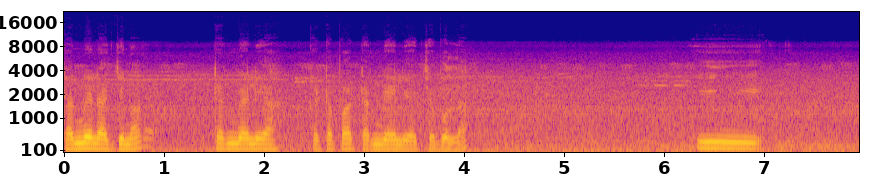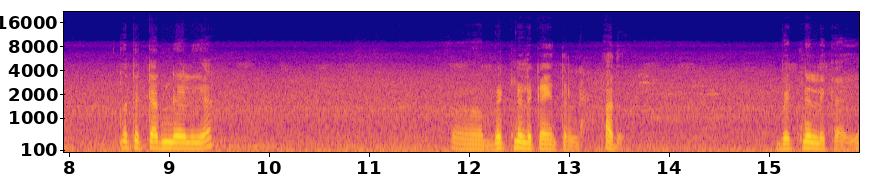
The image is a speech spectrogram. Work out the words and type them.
ಟನ್ಮೇಲಿಯ ಅರ್ಜುನ, ಟನ್ಮೇಲಿಯ ಕಟ್ಟಪ್ಪ ಟನ್ಮೇಲಿಯ ಚಬುಲ್ಲ. ಈ ಮತ್ತು ಟರ್ನೇಲಿಯ ಬೆಟ್ನೆಲ್ಲಿಕಾಯಿ ಅಂತಾರಲ್ಲ, ಅದು. ಬೆಟ್ನೆಲ್ಲಿಕಾಯಿ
